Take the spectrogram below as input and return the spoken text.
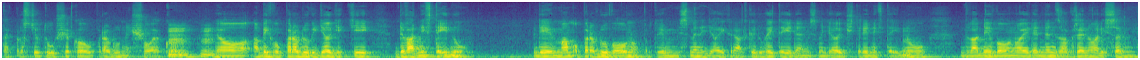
tak prostě to už jako opravdu nešlo. Jako, hmm, hmm. Jo, abych opravdu viděl děti dva dny v týdnu, kdy mám opravdu volno, protože my jsme nedělali krátký druhý týden, my jsme dělali čtyři dny v týdnu, hmm. dva dny volno a jeden den zavřeno a když jsem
